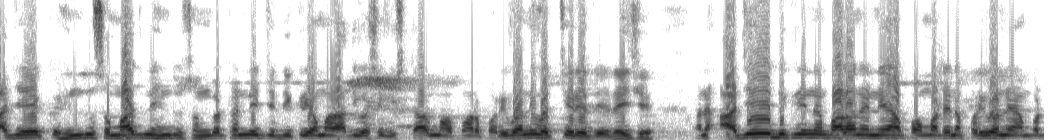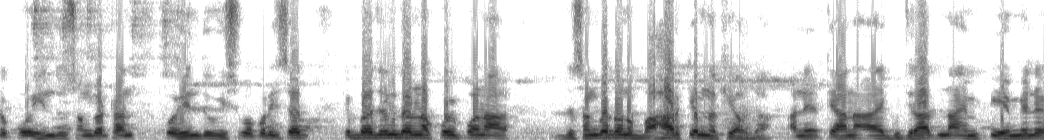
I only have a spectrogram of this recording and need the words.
આજે એક હિન્દુ સમાજની હિન્દુ સંગઠનની જે દીકરી અમારા આદિવાસી વિસ્તારમાં, અમારા પરિવારની વચ્ચે રહેતી રહી છે. અને આજે દીકરીને બાળાને ન્યાય આપવા માટેના પરિવારને આપવા માટે કોઈ હિન્દુ સંગઠન, કોઈ હિન્દુ વિશ્વ પરિષદ કે બજરંગ દળના કોઈ પણ સંગઠનો બહાર કેમ નથી આવતા? અને ત્યાંના ગુજરાતના એમપી, એમએલએ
